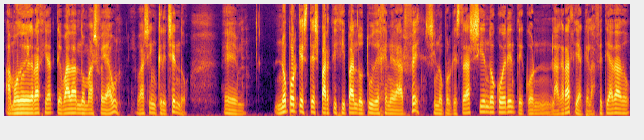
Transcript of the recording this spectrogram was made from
a modo de gracia, te va dando más fe aún, y vas increciendo. Eh, no porque estés participando tú de generar fe, sino porque estás siendo coherente con la gracia que la fe te ha dado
